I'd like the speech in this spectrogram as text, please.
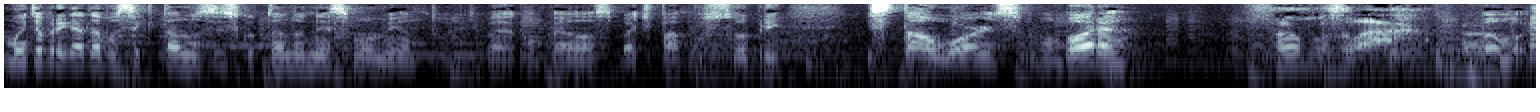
Muito obrigado a você que está nos escutando nesse momento, que vai acompanhar o nosso bate-papo sobre Star Wars. Vambora? Vamos lá. Vamos!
